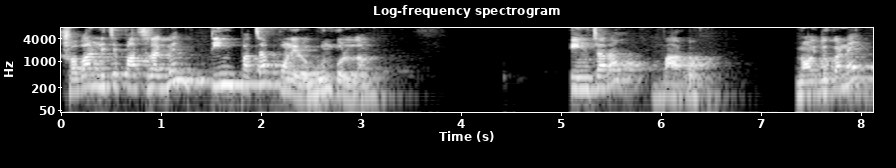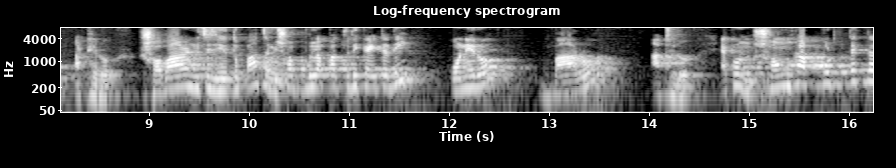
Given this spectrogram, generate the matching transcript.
সবার নিচে পাঁচ রাখবেন, তিন পাঁচা পনেরো, গুণ করলাম। তিন চারা বারো, নয় দোকানে আঠেরো। সবার নিচে যেহেতু পাঁচ, আমি সবগুলা পাঁচ যদি কাইটা দিই, পনেরো, বারো, আঠেরো। এখন সংখ্যা, প্রত্যেকটা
